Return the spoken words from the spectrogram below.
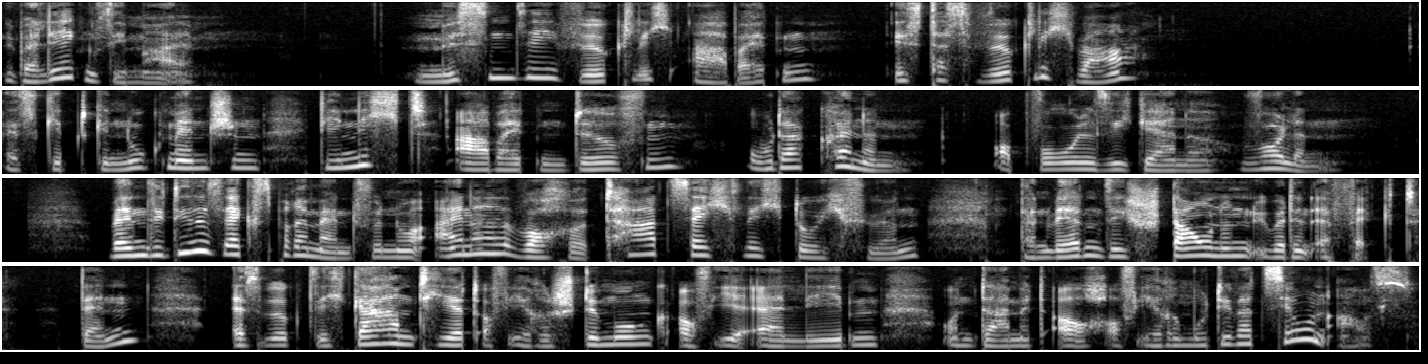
Überlegen Sie mal. Müssen Sie wirklich arbeiten? Ist das wirklich wahr? Es gibt genug Menschen, die nicht arbeiten dürfen oder können, obwohl sie gerne wollen. Wenn Sie dieses Experiment für nur eine Woche tatsächlich durchführen, dann werden Sie staunen über den Effekt. Denn es wirkt sich garantiert auf Ihre Stimmung, auf Ihr Erleben und damit auch auf Ihre Motivation aus.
